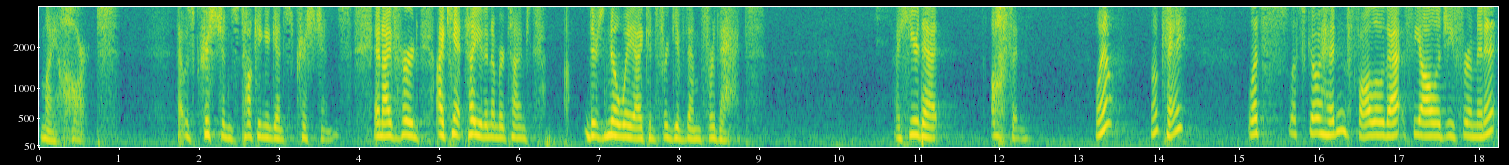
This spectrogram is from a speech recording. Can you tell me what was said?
my heart. That was Christians talking against Christians. And I've heard, I can't tell you the number of times, there's no way I could forgive them for that. I hear that often. Well, okay. Let's, let's go ahead and follow that theology for a minute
